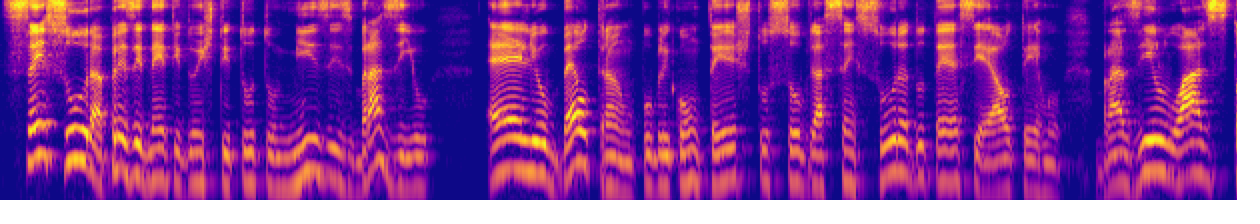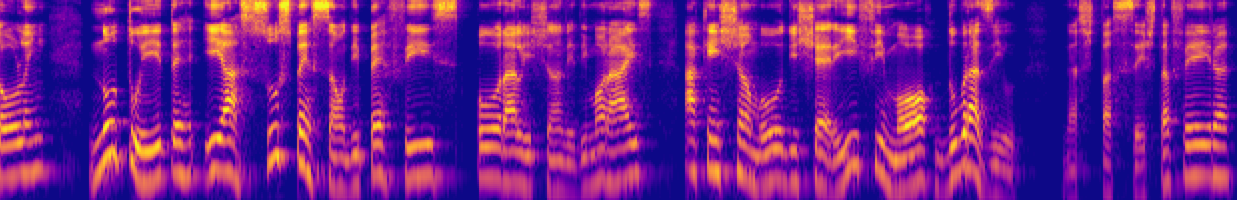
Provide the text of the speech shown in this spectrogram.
Censura presidente do Instituto Mises Brasil, Hélio Beltrão, publicou um texto sobre a censura do TSE ao termo Brasil was stolen no Twitter e a suspensão de perfis por Alexandre de Moraes, a quem chamou de xerife mor do Brasil. Nesta sexta-feira,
